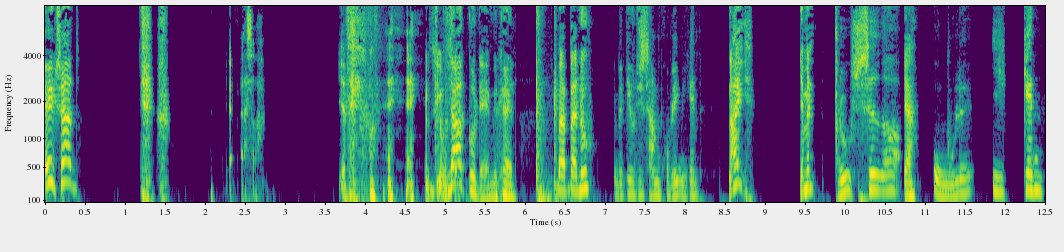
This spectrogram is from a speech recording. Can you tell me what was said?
Ikke sandt? Ja, altså... Jeg ved, det er jo... Nå, goddag, Michael. Hvad, hvad nu? Jamen, det er jo det samme problem igen. Nej! Jamen, Nu sidder Ja. Ole igen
